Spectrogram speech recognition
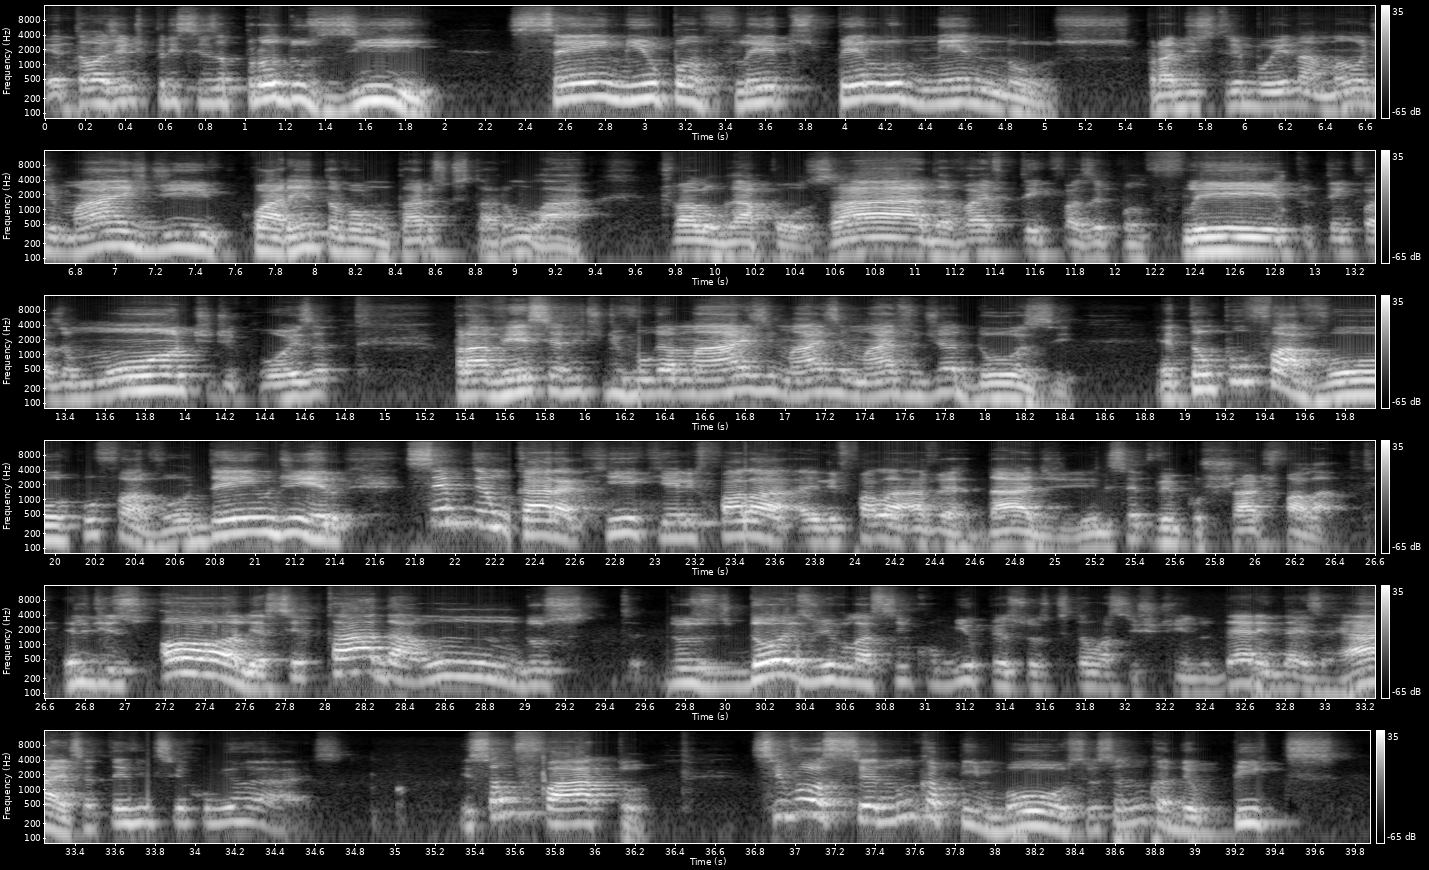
Então a gente precisa produzir 100 mil panfletos, pelo menos, para distribuir na mão de mais de 40 voluntários que estarão lá. A gente vai alugar pousada, vai ter que fazer panfleto, tem que fazer um monte de coisa para ver se a gente divulga mais e mais e mais no dia 12. Então, por favor, por favor, deem o dinheiro. Sempre tem um cara aqui que ele fala, ele fala a verdade, ele sempre vem para o chat falar. Ele diz: olha, se cada um dos dos 2,5 mil pessoas que estão assistindo derem 10 reais, você tem 25 mil reais. Isso é um fato. Se você nunca pimbou, se você nunca deu Pix,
